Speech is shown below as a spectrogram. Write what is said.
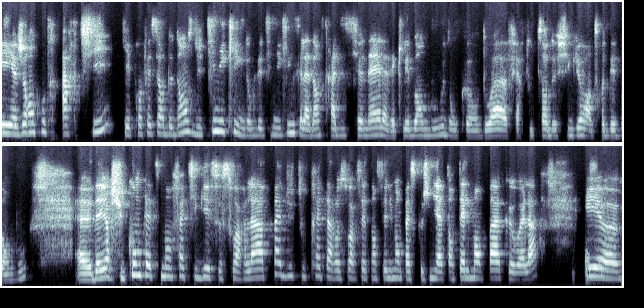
Et je rencontre Archie, qui est professeur de danse du Tinikling. Donc, le Tinikling, c'est la danse traditionnelle avec les bambous. Donc, on doit faire toutes sortes de figures entre des bambous. Euh, d'ailleurs, je suis complètement fatiguée ce soir-là, pas du tout prête à recevoir cet enseignement parce que je n'y attends tellement pas que voilà. Et, euh,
